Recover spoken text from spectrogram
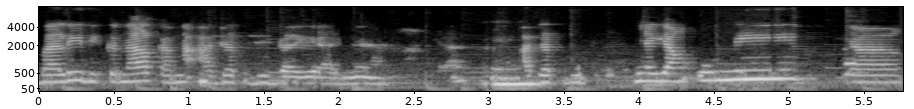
Bali dikenal karena adat budayanya, ya. adat budayanya yang unik, yang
